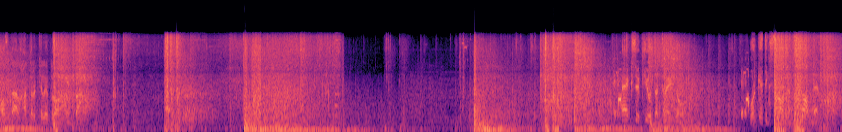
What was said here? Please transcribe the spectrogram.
hostile hunter-killer drone inbound. Execute the traitor. We're getting slaughtered. Stop them.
